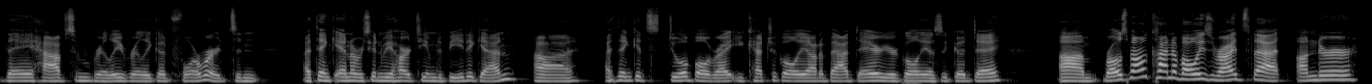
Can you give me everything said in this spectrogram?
they have some really, really good forwards. And I think Andover's going to be a hard team to beat again. Uh, I think it's doable, right? You catch a goalie on a bad day, or your goalie has a good day. Um, Rosemount kind of always rides that under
